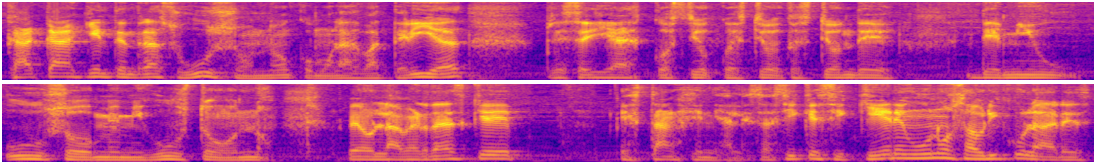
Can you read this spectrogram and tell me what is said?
cada, quien tendrá su uso, ¿no? Como las baterías, pues es cuestión, cuestión, cuestión de, de mi uso, de mi gusto o no. Pero la verdad es que están geniales. Así que si quieren unos auriculares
